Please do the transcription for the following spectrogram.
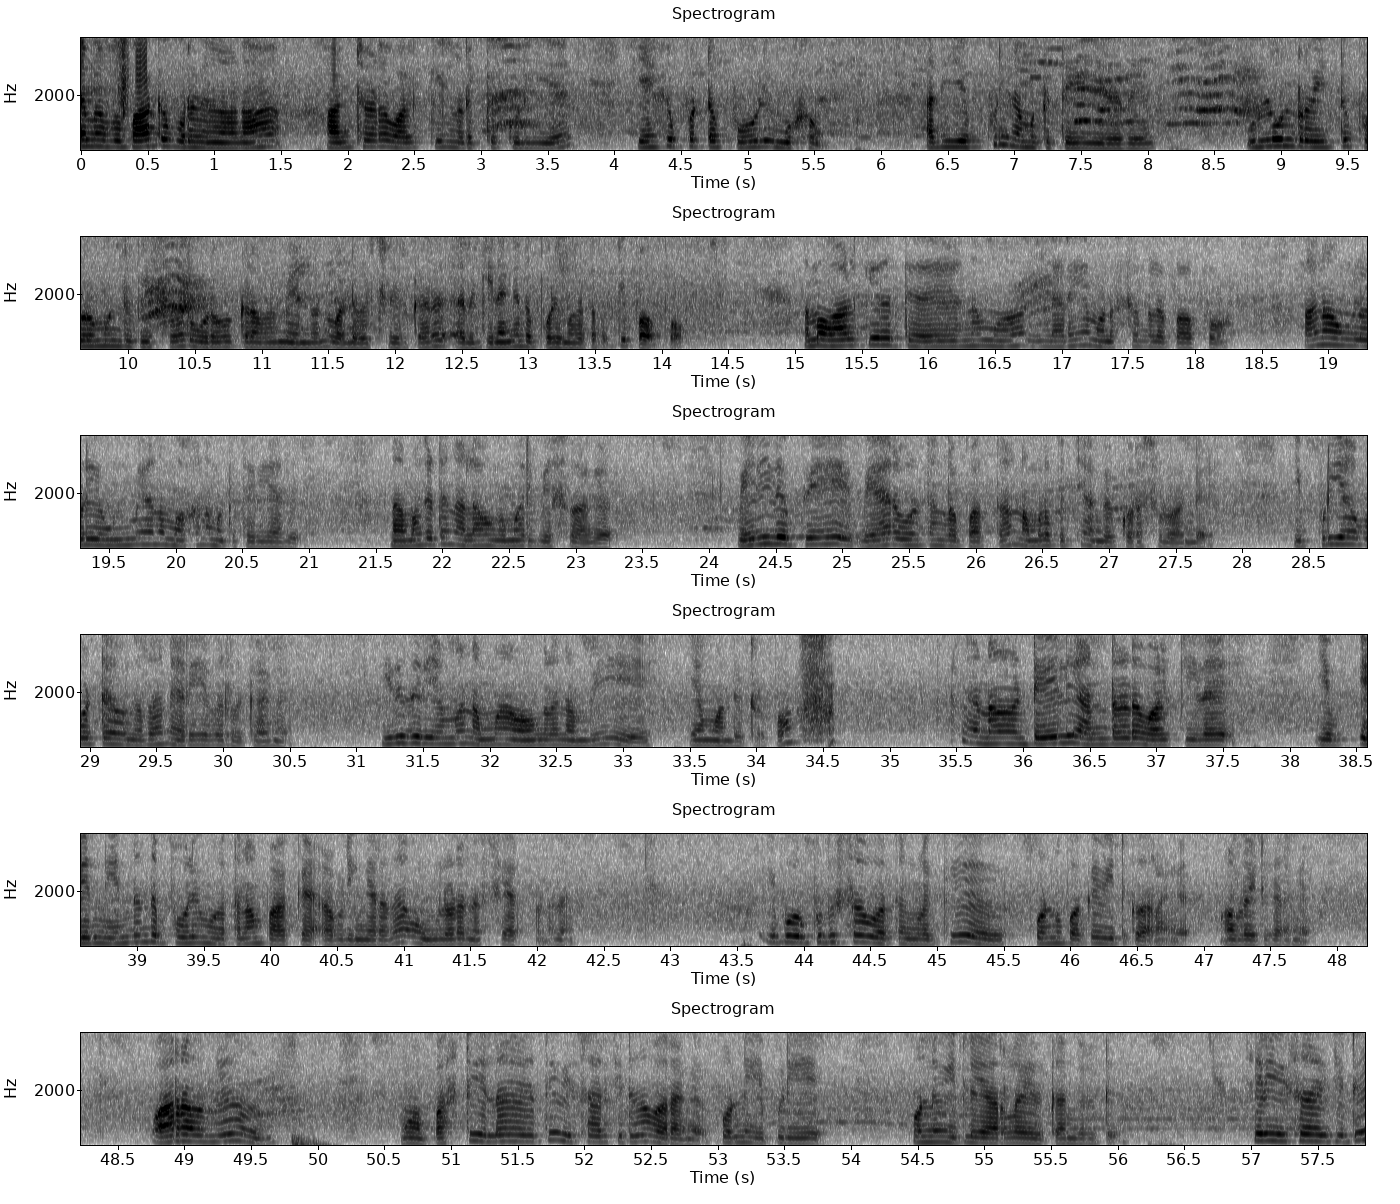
நம்ம இப்போ பார்க்க போகிறது என்னென்னா அன்றாட வாழ்க்கையில் நடக்கக்கூடிய ஏகப்பட்ட போலி முகம். அது எப்படி நமக்கு தெரிகிறது? உள்ளொன்று வைத்து புறமொன்று பேசுவார் உறவு கிழமை வேண்டும் வள்ளுவர் சொல்லியிருக்காரு. அதுக்கு இணங்க இந்த போலி முகத்தை பற்றி பார்ப்போம். நம்ம வாழ்க்கையில் தினமும் நிறைய மனுஷங்களை பார்ப்போம். ஆனால் அவங்களுடைய உண்மையான முகம் நமக்கு தெரியாது. நம்மக்கிட்ட நல்லவங்க மாதிரி பேசுவாங்க. வெளியில் போய் வேறு ஒருத்தங்களை பார்த்தா நம்மளை பற்றி அங்கே குறை சொல்லுவாங்க. இப்படியாப்பட்டவங்க தான் நிறைய பேர் இருக்காங்க. இது தெரியாமல் நம்ம அவங்கள நம்பி ஏமாந்துட்டுருப்போம். நான் டெய்லி அன்றாட வாழ்க்கையில் எப் எந் எந்தெந்த போலி முகத்தெல்லாம் பார்க்க அப்படிங்கிறத உங்களோட நான் ஷேர் பண்ணுறேன். இப்போ ஒரு புதுசாக ஒருத்தவங்களுக்கு பொண்ணு பார்க்க வீட்டுக்கு வராங்க. அவ்வளோ வீட்டுக்காரங்க. வர்றவங்க ஃபஸ்ட்டு எல்லாத்தையும் விசாரிச்சுட்டு தான் வராங்க. பொண்ணு எப்படி? பொண்ணு வீட்டில் யாரெல்லாம் இருக்கான்னு சொல்லிட்டு. சரி விசாரிச்சுட்டு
